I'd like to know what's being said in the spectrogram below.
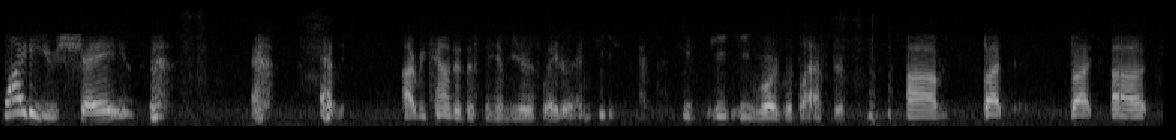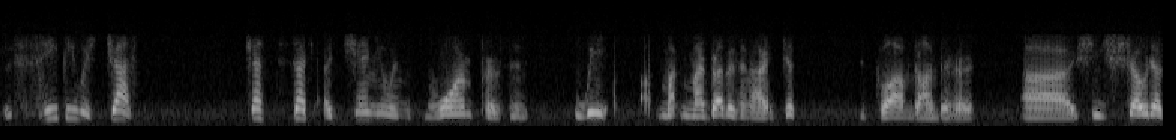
why do you shave? and I recounted this to him years later, and he he he, he roared with laughter. Um, but but uh, Cipe was just just such a genuine, warm person. We, my, my brothers and I, just glommed onto her. Uh, she showed us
